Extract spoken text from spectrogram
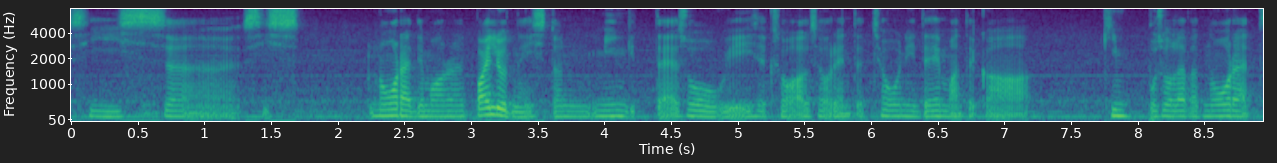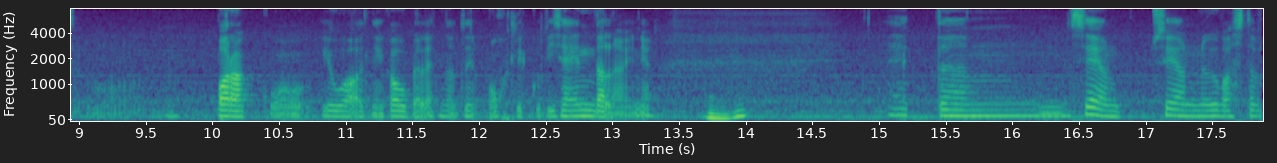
siis, äh, siis noored ja ma arvan, et paljud neist on mingite soovi seksuaalse orientatsiooni teemadega kimpus olevad noored paraku jõuavad nii kaugele, et nad on ohtlikud iseendale, on ju. Mhm. et ähm, see on, see on õõvastav.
